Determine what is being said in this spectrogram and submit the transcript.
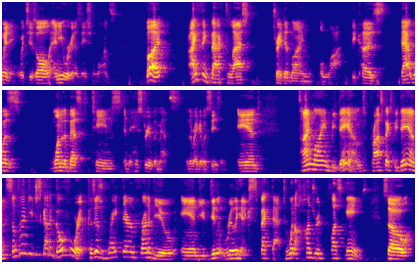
winning, which is all any organization wants. But I think back to last trade deadline a lot because that was one of the best teams in the history of the Mets in the regular season. And timeline be damned, prospects be damned. Sometimes you just got to go for it because it's right there in front of you, and you didn't really expect that to win hundred plus games. So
